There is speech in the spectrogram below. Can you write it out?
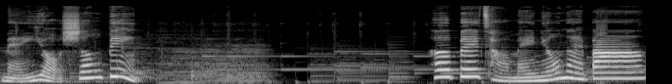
没有生病。喝杯草莓牛奶吧，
